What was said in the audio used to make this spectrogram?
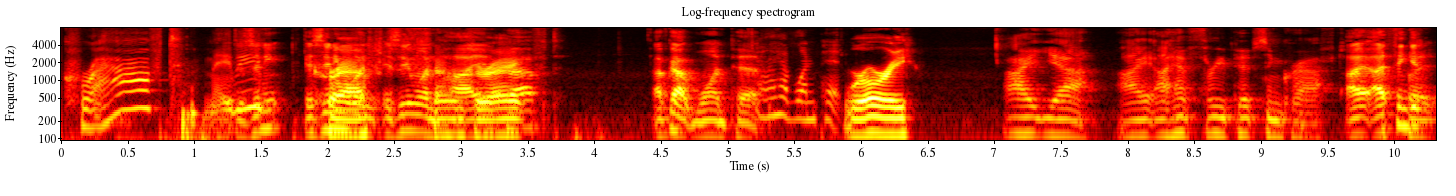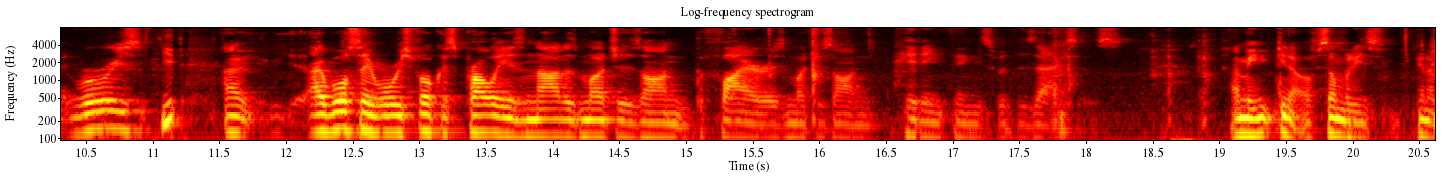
craft, maybe. Does any is Craft anyone is anyone sounds high in right. craft? I've got one pip. I only have one pit. Rory. I yeah, I I have three pips in craft. I, I think But it. Rory's, You- I, I will say Rory's focus probably is not as much as on the fire as much as on hitting things with his axes. I mean, you know, if somebody's gonna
